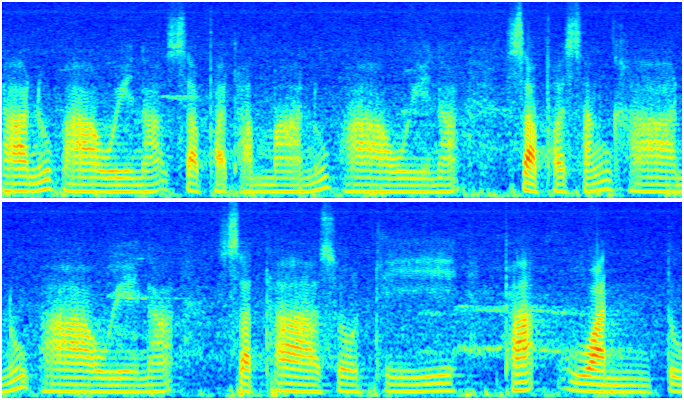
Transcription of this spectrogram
ธานุภาเวนะ สัพพธรรมานุภาเวนะ สัพพสังฆานุภาเวนะสัทธาโสธีพระวันตุ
